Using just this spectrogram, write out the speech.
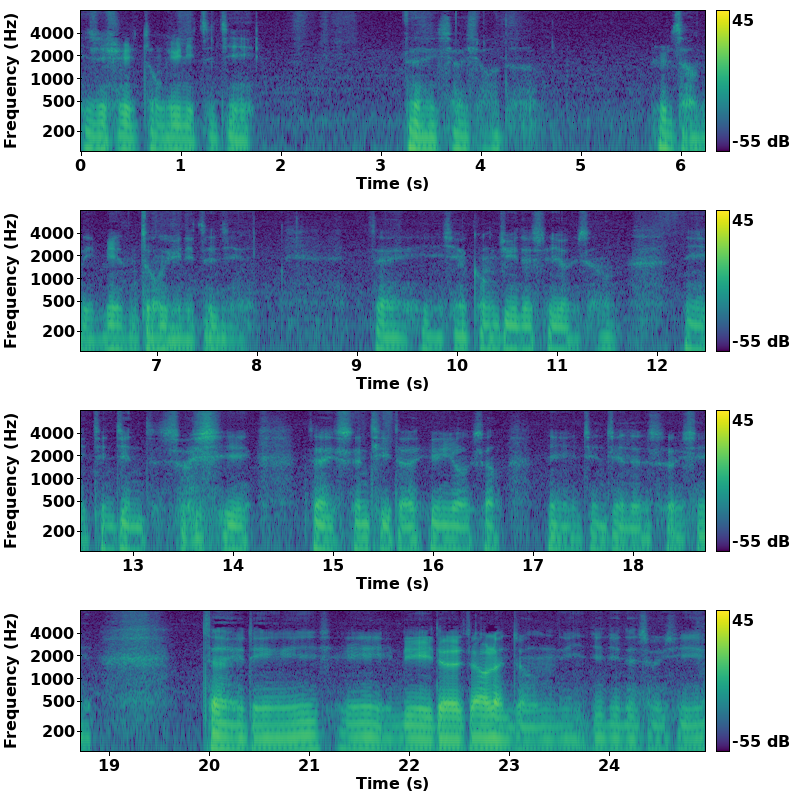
你只是忠于你自己。在小小的日常里面忠于你自己，在一些工具的使用上，你渐渐的熟悉；在身体的运用上，你渐渐的熟悉；在灵吸力的招揽中，你渐渐的熟悉；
